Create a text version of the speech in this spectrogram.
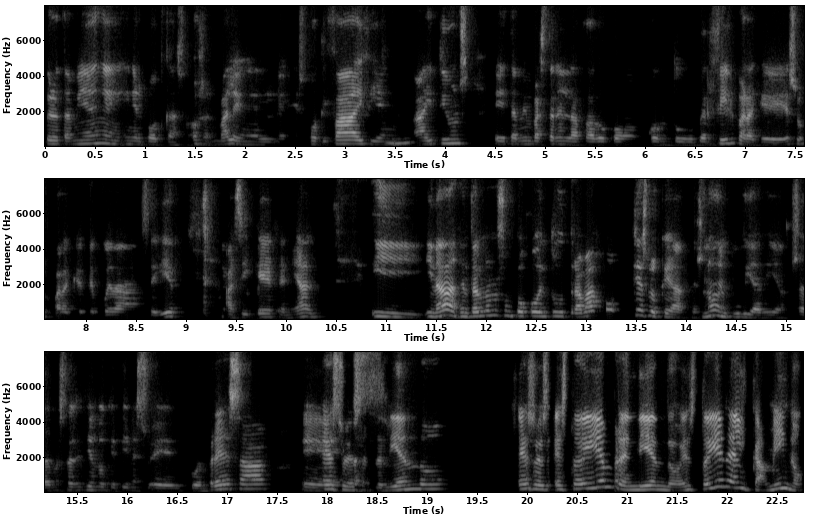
pero también en, el podcast, ¿vale? En, el, Spotify y en iTunes eh, también va a estar enlazado con, tu perfil para que eso, para que te puedan seguir. Así que genial. Y, nada, centrándonos un poco en tu trabajo, ¿qué es lo que haces, ¿no? En tu día a día. O sea, me estás diciendo que tienes tu empresa, eso estás es. emprendiendo. Eso es, estoy emprendiendo, estoy en el camino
